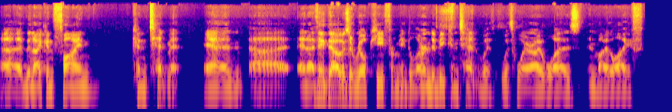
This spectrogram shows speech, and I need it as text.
uh, then I can find contentment. And, uh, and I think that was a real key for me to learn to be content with, with where I was in my life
